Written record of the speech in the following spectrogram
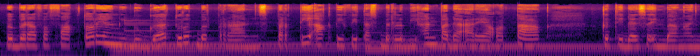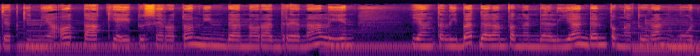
Beberapa faktor yang diduga turut berperan, seperti aktivitas berlebihan pada area otak, ketidakseimbangan zat kimia otak yaitu serotonin dan noradrenalin yang terlibat dalam pengendalian dan pengaturan mood.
